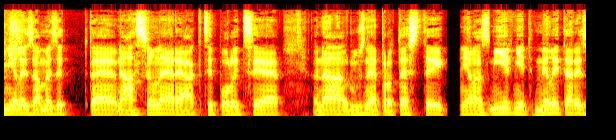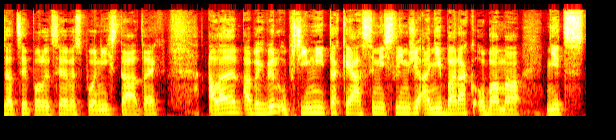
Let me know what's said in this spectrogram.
Měli zamezit té násilné reakci policie na různé protesty, měla zmírnit militarizaci policie ve Spojených státech, ale abych byl upřímný, tak já si myslím, že ani Barack Obama nic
